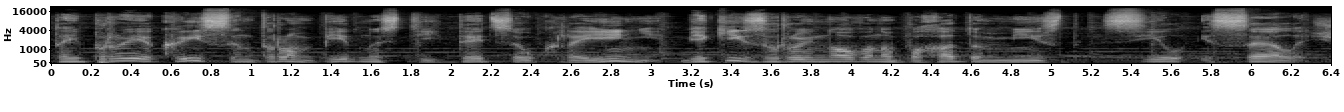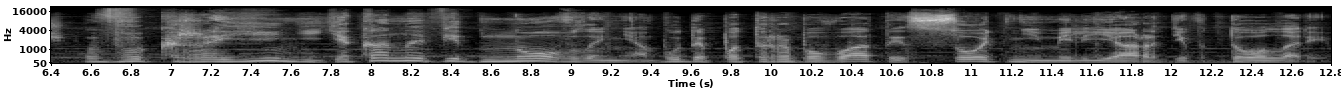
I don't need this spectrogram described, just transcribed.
Та й про який синдром бідності йдеться Україні, в якій зруйновано багато міст, сіл і селищ, в країні, яка на відновлення буде потребувати сотні мільярдів доларів.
